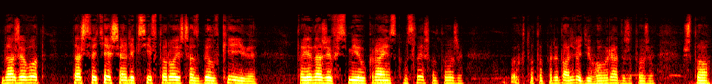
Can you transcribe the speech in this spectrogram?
даже вот, даже святейший Алексей II сейчас был в Киеве, то я даже в СМИ украинском слышал тоже, кто-то передал, люди говорят уже тоже, что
